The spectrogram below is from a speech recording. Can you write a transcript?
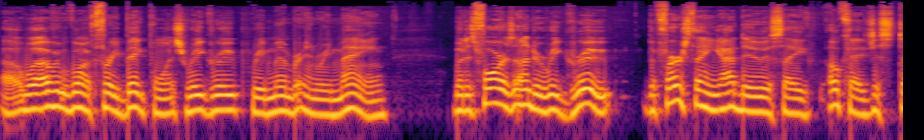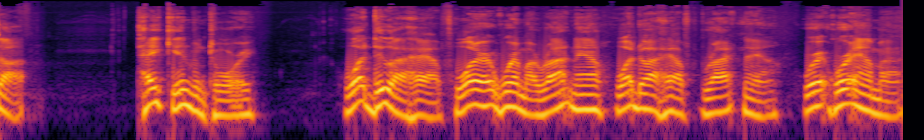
Uh, well, we're going with three big points: regroup, remember, and remain. But as far as under regroup, the first thing I do is say, okay, just stop. Take inventory what do I have? Where where am I right now? What do I have right now? Where where am I?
